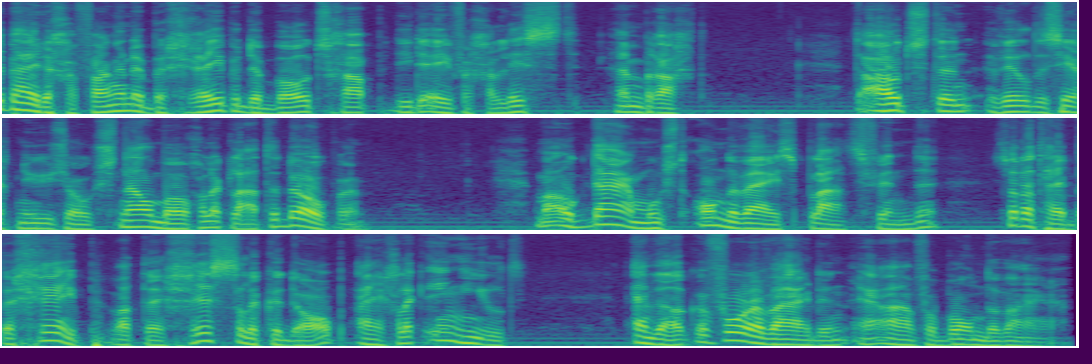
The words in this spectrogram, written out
De beide gevangenen begrepen de boodschap die de evangelist hem bracht. De oudsten wilden zich nu zo snel mogelijk laten dopen. Maar ook daar moest onderwijs plaatsvinden, zodat hij begreep wat de christelijke doop eigenlijk inhield en welke voorwaarden eraan verbonden waren.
